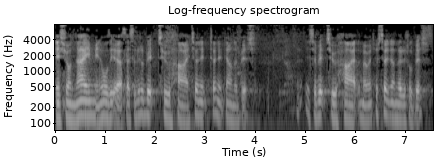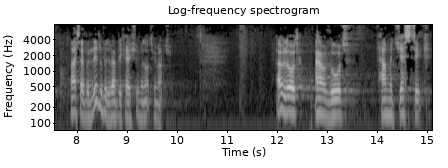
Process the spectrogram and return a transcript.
is your name in all the earth. That's a little bit too high. Turn it, turn it down a bit. It's a bit too high at the moment. Just turn it down a little bit. It's nice to have a little bit of application, but not too much. O Lord, our Lord, how majestic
